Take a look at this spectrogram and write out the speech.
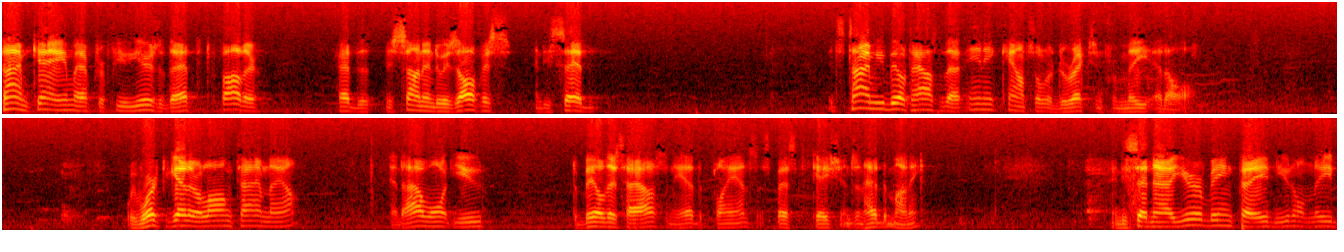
Time came after a few years of that, that the father had the, his son into his office and he said, It's time you built a house without any counsel or direction from me at all. We've worked together a long time now, and I want you to build this house. And he had the plans and specifications and had the money. And he said, Now you're being paid and you don't need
